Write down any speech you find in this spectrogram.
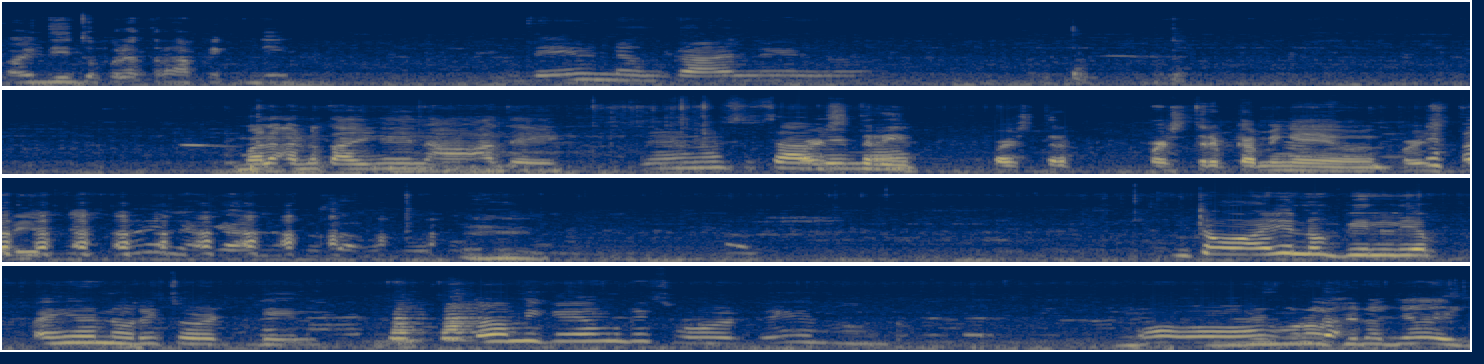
Ay, dito pala traffic din. Hindi, nag-ano yun. no. Mala, ano tayo ngayon, ah, ate? Yan ang sasabi First mo. trip. First trip. First trip kami ngayon. First trip. Ay, nag-ano pa sa Ito, ayun o, Bilyap. Ayun o, resort din. Dami kayang resort. Ayun o. Oo. Hindi mo na sila dyan.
